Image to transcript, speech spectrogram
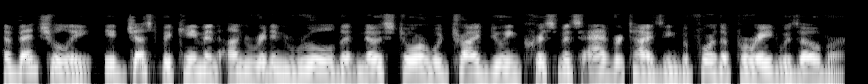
Eventually, it just became an unwritten rule that no store would try doing Christmas advertising before the parade was over.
